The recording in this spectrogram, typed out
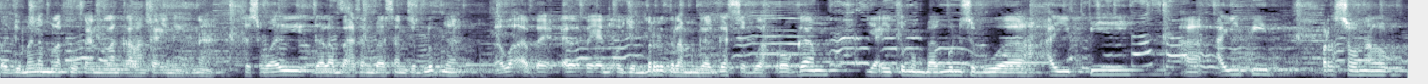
bagaimana melakukan langkah-langkah ini. Nah, sesuai dalam bahasan-bahasan sebelumnya, bahwa LPNO Jember telah menggagas sebuah program yaitu membangun sebuah IP uh, IP personal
